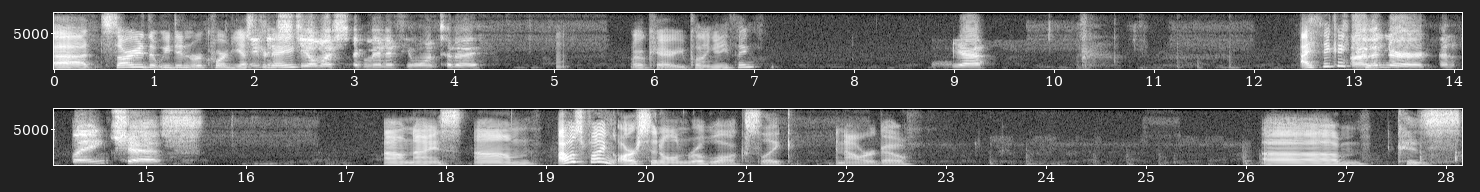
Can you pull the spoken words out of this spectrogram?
uh, sorry that we didn't record yesterday. You can steal my segment if you want today. Okay, are you playing anything? Yeah. I think I I'm could. a nerd and playing chess. Oh, nice. Um, I was playing Arsenal on Roblox like an hour ago. Um, cause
